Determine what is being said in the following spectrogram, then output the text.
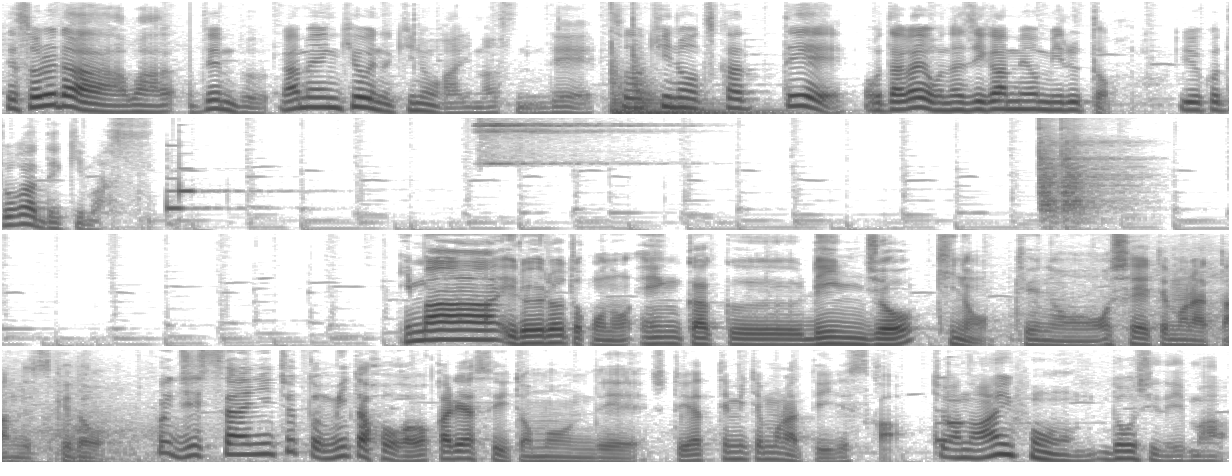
でそれらは全部画面共有の機能がありますんでその機能を使ってお互い同じ画面を見るということができます。今いろいろとこの遠隔臨場機能っていうのを教えてもらったんですけどこれ実際にちょっと見た方が分かりやすいと思うんでちょっとやってみてもらっていいですか？あの iPhone 同士で今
